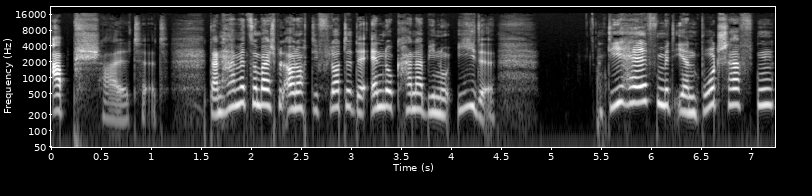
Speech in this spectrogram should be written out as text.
abschaltet. Dann haben wir zum Beispiel auch noch die Flotte der Endokannabinoide. Die helfen mit ihren Botschaften,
